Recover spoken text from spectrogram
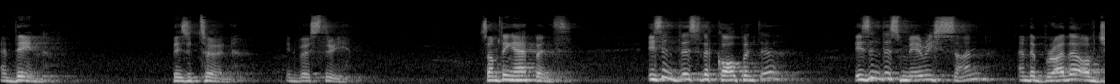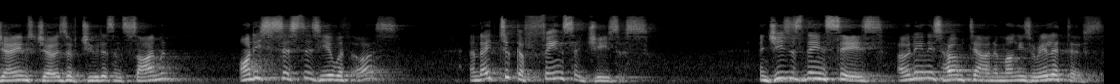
And then there's a turn in verse 3. Something happens. Isn't this the carpenter? Isn't this Mary's son and the brother of James, Joseph, Judas, and Simon? Aren't his sisters here with us? And they took offense at Jesus. And Jesus then says, only in his hometown, among his relatives,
